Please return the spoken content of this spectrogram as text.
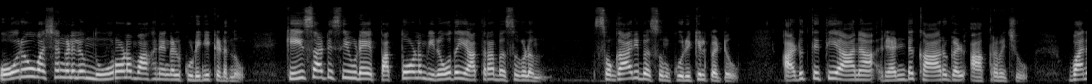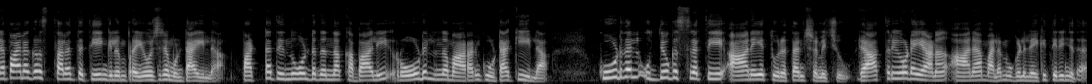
ഓരോ വശങ്ങളിലും നൂറോളം വാഹനങ്ങൾ കുടുങ്ങിക്കിടന്നു. കെ എസ് ആർ ടി സിയുടെ പത്തോളം വിനോദയാത്രാ ബസ്സുകളും സ്വകാര്യ ബസ്സും കുരുക്കിൽപ്പെട്ടു. അടുത്തെത്തിയ ആന രണ്ട് കാറുകൾ ആക്രമിച്ചു. വനപാലകർ സ്ഥലത്തെത്തിയെങ്കിലും പ്രയോജനമുണ്ടായില്ല. പട്ട തിന്നുകൊണ്ട് നിന്ന കബാലി റോഡിൽ നിന്ന് മാറാൻ കൂട്ടാക്കിയില്ല. കൂടുതൽ ഉദ്യോഗസ്ഥരെത്തി ആനയെ തുരത്താൻ ശ്രമിച്ചു. രാത്രിയോടെയാണ് ആന മലമുകളിലേക്ക് തിരിഞ്ഞത്.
